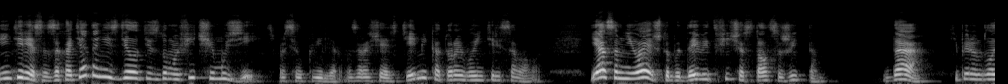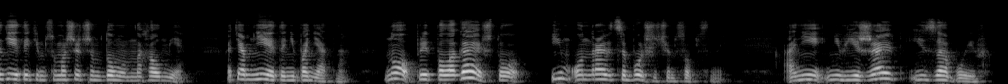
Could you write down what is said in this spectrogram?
«Интересно, захотят они сделать из дома Фитчи музей?» – спросил Квиллер, возвращаясь к теме, которая его интересовала. «Я сомневаюсь, чтобы Дэвид Фитч остался жить там». «Да, теперь он владеет этим сумасшедшим домом на холме, хотя мне это непонятно. Но предполагаю, что им он нравится больше, чем собственный. Они не въезжают из-за обоев».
